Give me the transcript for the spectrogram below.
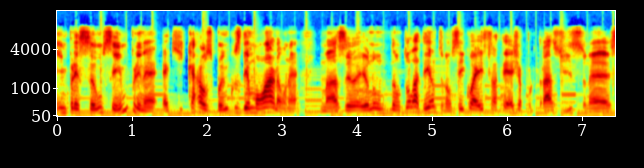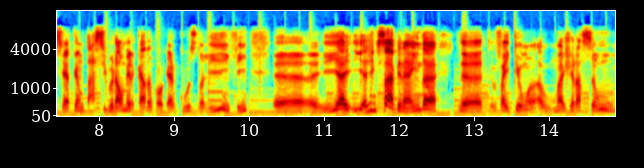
impressão sempre, né, é que, cara, os bancos demoram, né? Mas eu, eu não, não tô lá dentro, não sei qual é a estratégia por trás disso, né? Se é tentar segurar o mercado a qualquer custo ali, enfim. É, e, a, e, a, gente sabe, né? Ainda é, vai ter uma, uma geração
